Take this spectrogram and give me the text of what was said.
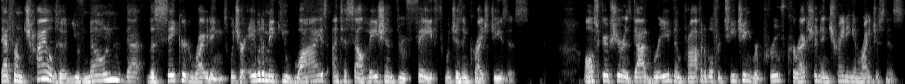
that from childhood you've known that the sacred writings, which are able to make you wise unto salvation through faith, which is in Christ Jesus. All scripture is God breathed and profitable for teaching, reproof, correction, and training in righteousness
